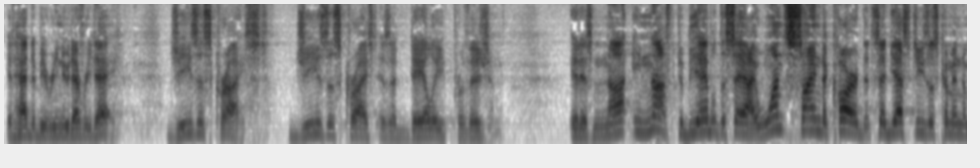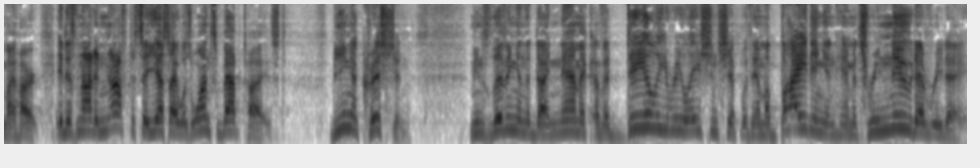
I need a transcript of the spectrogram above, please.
It had to be renewed every day. Jesus Christ, Jesus Christ is a daily provision. It is not enough to be able to say, I once signed a card that said, Yes, Jesus, come into my heart. It is not enough to say, Yes, I was once baptized. Being a Christian means living in the dynamic of a daily relationship with Him, abiding in Him. It's renewed every day.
